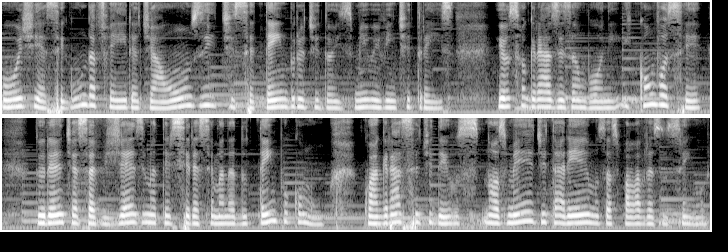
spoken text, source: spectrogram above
Hoje é segunda-feira, dia 11 de setembro de 2023. Eu sou Grazi Zamboni e com você, durante essa 23 terceira semana do Tempo Comum, com a graça de Deus, nós meditaremos as palavras do Senhor.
